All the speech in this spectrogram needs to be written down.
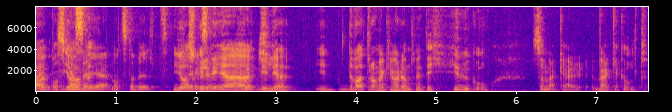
Alpine, jag- Oskar jag- säger något stabilt. Jag Fredrik skulle vilja, vilja... Det var ett ramverk jag hörde om som heter Hugo. Som verkar, verkar coolt.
